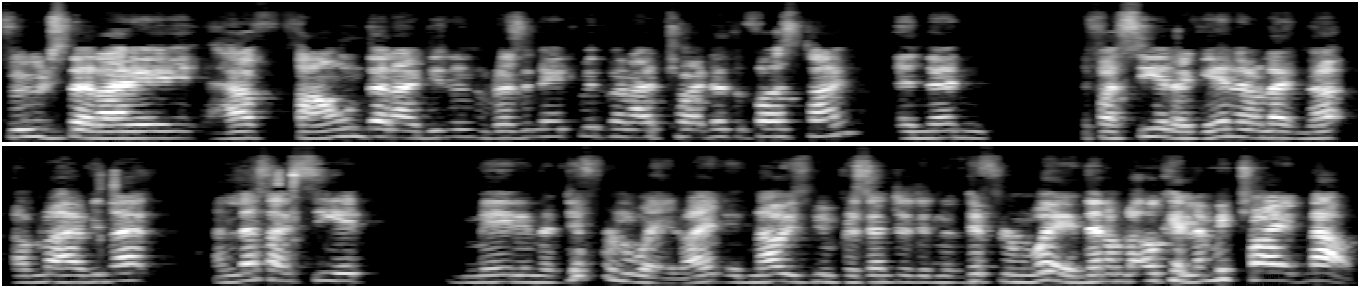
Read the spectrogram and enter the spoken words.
foods that I have found that I didn't resonate with when I tried it the first time. And then if I see it again, I'm like, no, I'm not having that unless I see it made in a different way, right? And now it's been presented in a different way. And then I'm like, okay, let me try it now.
